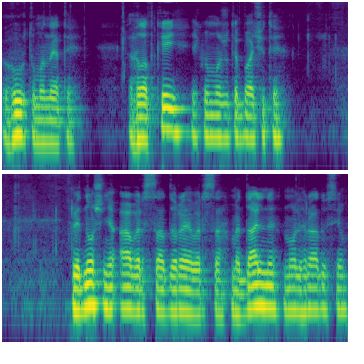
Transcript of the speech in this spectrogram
гурт у монети гладкий, як ви можете бачити. Відношення аверса до реверса медальне 0 градусів.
